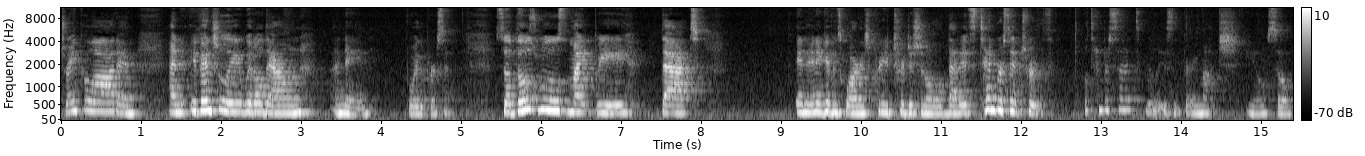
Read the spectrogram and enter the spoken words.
drink a lot and and eventually whittle down a name for the person. So those rules might be that in any given squadron is pretty traditional that it's 10% truth. Well, 10% really isn't very much, you know. So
